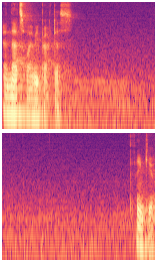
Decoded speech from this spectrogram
And that's why we practice. Thank you.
